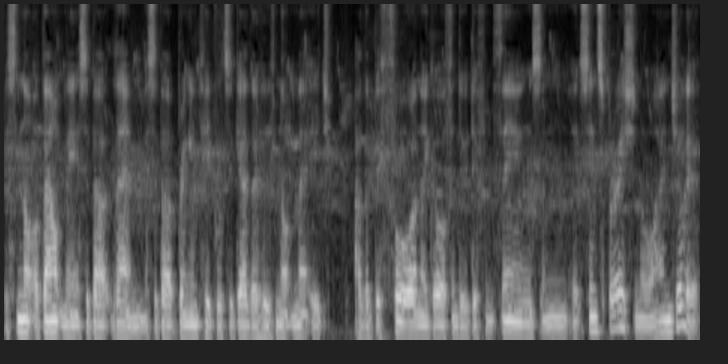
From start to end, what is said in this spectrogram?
it's not about me. It's about them. It's about bringing people together who've not met each other before, and they go off and do different things, and it's inspirational. I enjoy it.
